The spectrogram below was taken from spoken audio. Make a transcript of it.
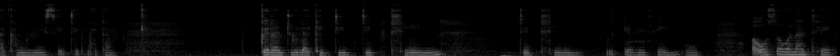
like I'm resetting, like I'm gonna do like a deep, deep clean, deep clean with everything off. I also wanna take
